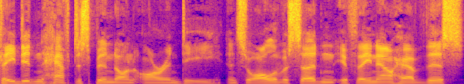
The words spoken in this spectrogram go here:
they didn't have to spend on R and D, and so all of a sudden, if they now have this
